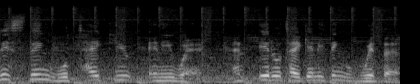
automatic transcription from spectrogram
This thing will take you anywhere and it'll take anything with it.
